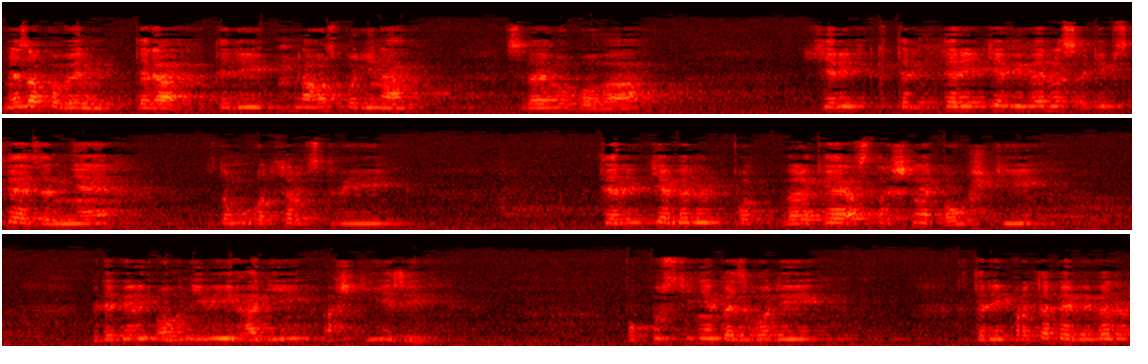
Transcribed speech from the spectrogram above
Nezapomeň teda, tedy na hospodina svého Boha, který, který, který tě vyvedl z egyptské země, z domu otroctví, který tě vedl pod velké a strašné poušti, kde byli ohniví hadí a štíři. Po pustině bez vody, který pro tebe vyvedl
